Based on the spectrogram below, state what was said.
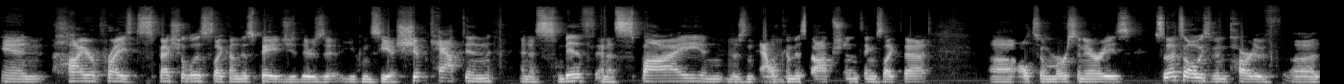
and higher priced specialists. Like on this page, there's a, you can see a ship captain and a smith and a spy, and there's an mm-hmm. alchemist option, things like that. Uh, also mercenaries. So that's always been part of. Uh,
